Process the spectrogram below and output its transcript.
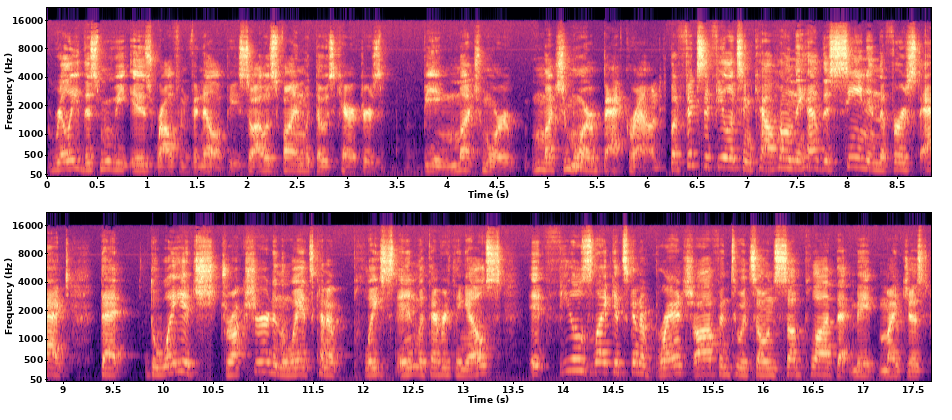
really, this movie is Ralph and Vanellope, so I was fine with those characters being much more, much more background. But Fix-It Felix and Calhoun, they have this scene in the first act that the way it's structured and the way it's kind of placed in with everything else, it feels like it's going to branch off into its own subplot that may, might just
